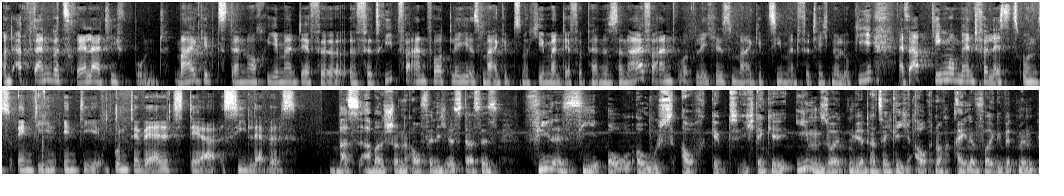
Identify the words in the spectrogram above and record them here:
Und ab dann wird es relativ bunt. Mal gibt es dann noch jemand, der für äh, Vertrieb verantwortlich ist, mal gibt es noch jemand, der für Personal verantwortlich ist, mal gibt es jemand für Technologie. Also ab dem Moment verlässt es uns in die, in die bunte Welt der C-Levels. Was aber schon auffällig ist, dass es viele COOs auch gibt. Ich denke, ihm sollten wir tatsächlich auch noch eine Folge widmen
